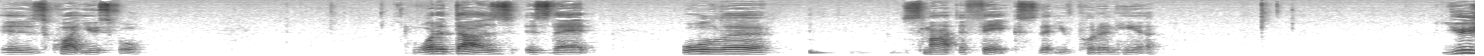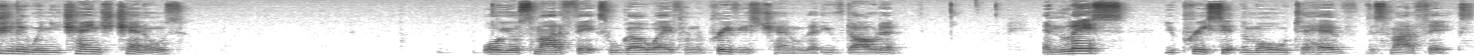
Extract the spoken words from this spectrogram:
is quite useful. What it does is that all the smart effects that you've put in here, usually when you change channels, all your smart effects will go away from the previous channel that you've dialed in. Unless you preset them all to have the smart effects.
